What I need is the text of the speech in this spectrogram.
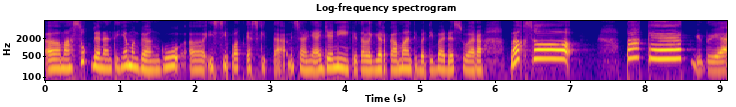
uh, masuk dan nantinya mengganggu uh, isi podcast kita. Misalnya aja nih kita lagi rekaman tiba-tiba ada suara bakso paket gitu ya.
